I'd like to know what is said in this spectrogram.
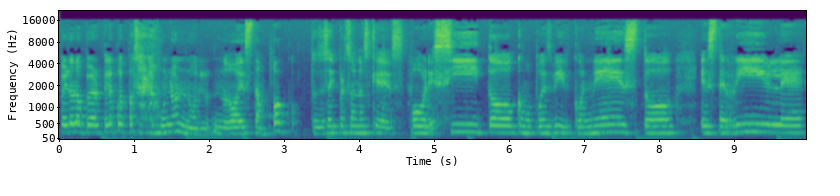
pero lo peor que le puede pasar a uno no, no es tampoco. Entonces hay personas que es pobrecito, ¿cómo puedes vivir con esto? Es terrible,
